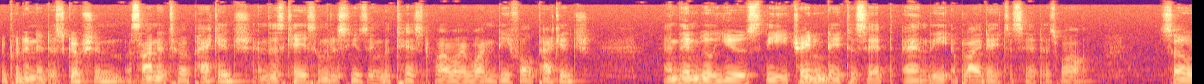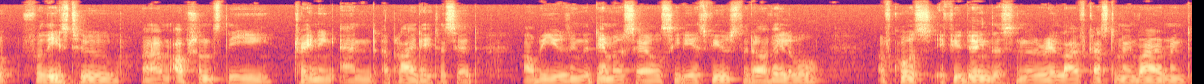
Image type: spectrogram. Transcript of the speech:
we put in a description, assign it to a package. In this case, I'm just using the test YY1 default package. And then we'll use the training data set and the apply data set as well. So for these two um, options, the training and apply data set, I'll be using the demo sales CDS views that are available. Of course, if you're doing this in a real life customer environment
